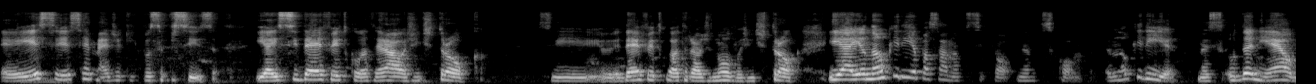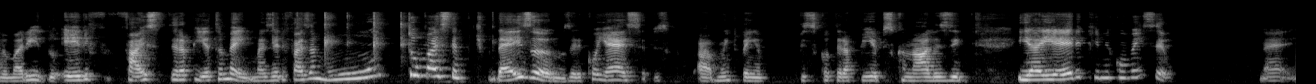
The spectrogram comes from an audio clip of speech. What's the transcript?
É esse, esse remédio aqui que você precisa. E aí, se der efeito colateral, a gente troca. Se der efeito colateral de novo, a gente troca. E aí eu não queria passar na, psicó na psicóloga. Eu não queria. Mas o Daniel, meu marido, ele faz terapia também, mas ele faz há muito mais tempo, tipo 10 anos. Ele conhece muito bem a psicoterapia, a psicanálise. E aí ele que me convenceu. Né?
